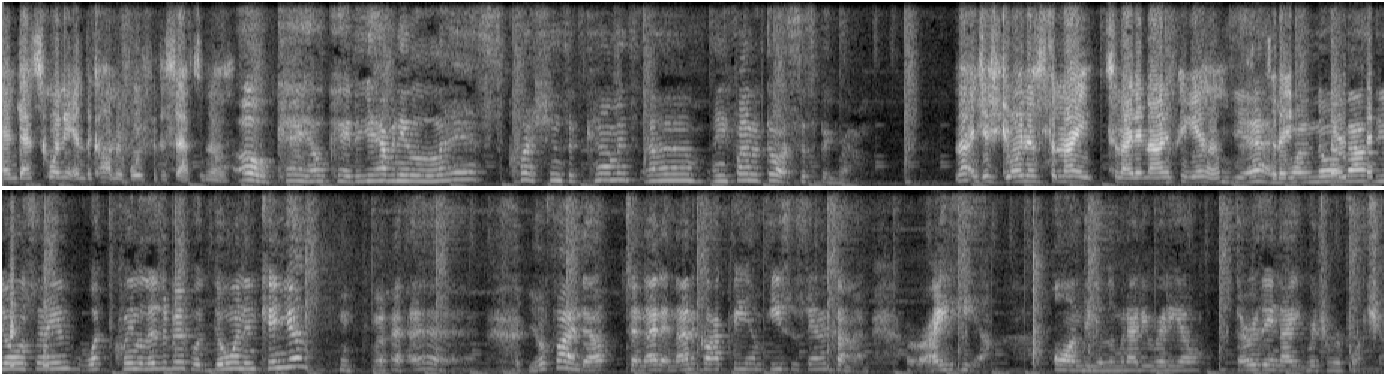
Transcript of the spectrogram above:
And that's going to end the comment board for this afternoon. Okay, okay. Do you have any last questions or comments? Um, any final thoughts, Sister Big Brown? No, just join us tonight, tonight at 9 p.m. Yeah, Today- you want to know about the old saying, what Queen Elizabeth was doing in Kenya? You'll find out tonight at 9 o'clock p.m. Eastern Standard Time, right here on the Illuminati Radio Thursday Night Ritual Report Show.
